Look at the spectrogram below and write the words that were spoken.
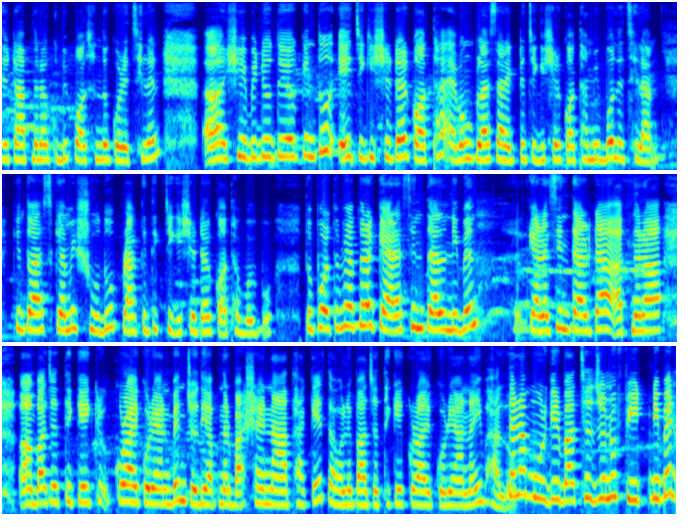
যেটা আপনারা খুবই পছন্দ করেছিলেন। সেই ভিডিওতেও কিন্তু এই চিকিৎসাটার কথা এবং প্লাস আরেকটা চিকিৎসার কথা আমি বলেছিলাম। কিন্তু আজকে আমি শুধু প্রাকৃতিক চিকিৎসাটার কথা বলব। তো প্রথমে আপনারা ক্যারাসিন তেল নেবেন। ক্যারাসিন তেলটা আপনারা বাজার থেকে ক্রয় করে আনবেন। যদি আপনার বাসায় না থাকে, তাহলে বাজার থেকে ক্রয় করে আনাই ভালো। তারা মুরগির বাচ্চার জন্য ফিট নেবেন,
